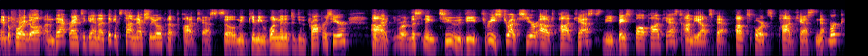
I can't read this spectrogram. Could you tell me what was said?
and before I go off on that rant again, I think it's time to actually open up the podcast. So let me give me one minute to do the propers here. Uh, okay. Uh, you are listening to the Three Strikes You're Out podcast, the baseball podcast on the Outsports Podcast Network.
